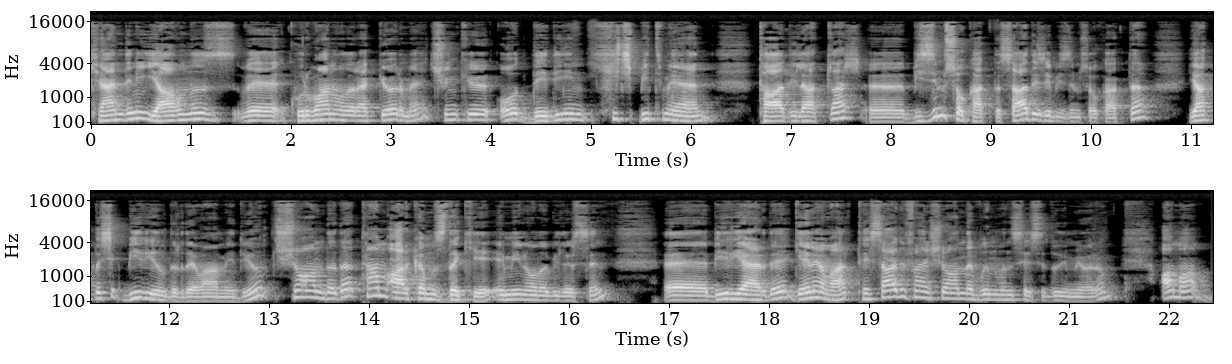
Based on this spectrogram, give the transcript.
Kendini yalnız ve kurban olarak görme. Çünkü o dediğin hiç bitmeyen tadilatlar e, bizim sokakta sadece bizim sokakta yaklaşık bir yıldır devam ediyor. Şu anda da tam arkamızdaki emin olabilirsin e, bir yerde gene var. Tesadüfen şu anda vın vın sesi duymuyorum. Ama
